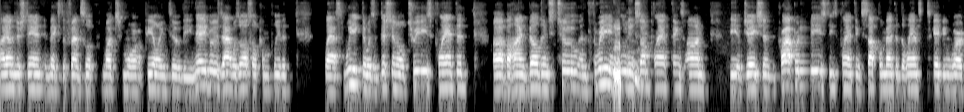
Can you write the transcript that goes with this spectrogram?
I understand it makes the fence look much more appealing to the neighbors. That was also completed last week. There was additional trees planted uh, behind buildings two and three, including some plantings on the adjacent properties. These plantings supplemented the landscaping work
